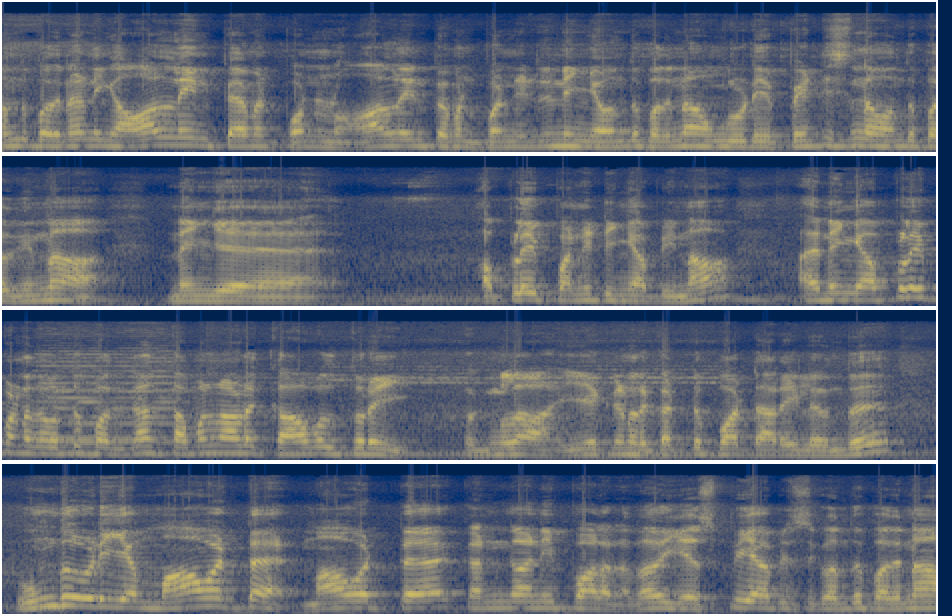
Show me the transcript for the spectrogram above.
வந்து பார்த்தீங்கன்னா நீங்கள் ஆன்லைன் பேமெண்ட் பண்ணணும். ஆன்லைன் பேமெண்ட் பண்ணிவிட்டு நீங்கள் வந்து பார்த்தீங்கன்னா உங்களுடைய பெட்டிஷனை வந்து பார்த்தீங்கன்னா நீங்கள் அப்ளை பண்ணிட்டீங்க அப்படின்னா நீங்கள் அப்ளை பண்ணது வந்து பார்த்திங்கன்னா தமிழ்நாடு காவல்துறை ஓகேங்களா இயக்குனர் கட்டுப்பாட்டு அறையிலிருந்து உங்களுடைய மாவட்ட மாவட்ட கண்காணிப்பாளர் அதாவது எஸ்பி ஆஃபீஸுக்கு வந்து பார்த்தீங்கன்னா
